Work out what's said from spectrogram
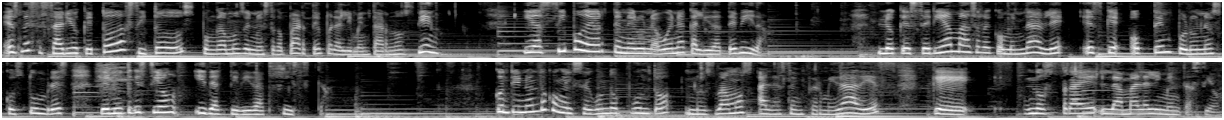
es necesario que todas y todos pongamos de nuestra parte para alimentarnos bien y así poder tener una buena calidad de vida. Lo que sería más recomendable es que opten por unas costumbres de nutrición y de actividad física. Continuando con el segundo punto, nos vamos a las enfermedades que nos trae la mala alimentación.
